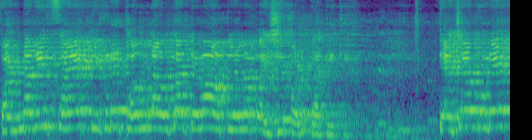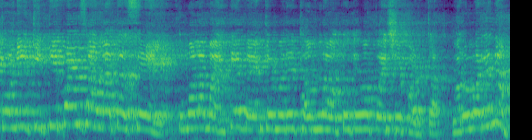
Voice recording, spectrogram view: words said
फडणवीस साहेब तिकडे थंब लावतात तेव्हा आपल्याला पैसे पडतात इथे. त्याच्यामुळे कोणी किती पण सांगत असेल तुम्हाला माहिती आहे बँकेमध्ये थंब लावतो तेव्हा पैसे पडतात. बरोबर आहे ना?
